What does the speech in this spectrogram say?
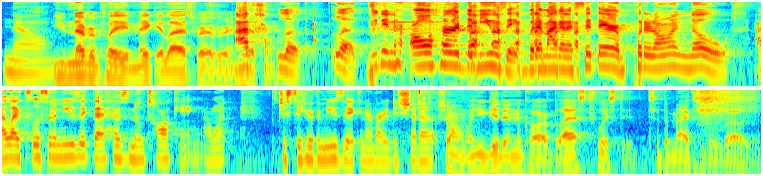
no. You never played "Make It Last Forever" in I've headphones. look, look. We didn't all heard the music, but am I gonna sit there and put it on? No. I like to listen to music that has no talking. I want just to hear the music and everybody to shut up. Sean, when you get in the car, blast "Twisted" to the maximum value.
